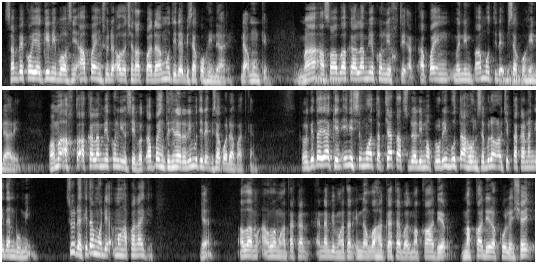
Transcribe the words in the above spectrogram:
Sampai kau yakini bahwasanya apa yang sudah Allah catat padamu tidak bisa kau hindari, tidak mungkin. Ma asabaka lam yakun liyukhti'ak. Apa yang menimpamu tidak bisa kau hindari. Wa ma akhta'aka lam yakun liyusibak. Apa yang terhindar darimu tidak bisa kau dapatkan. Kalau kita yakin ini semua tercatat sudah 50 ribu tahun sebelum Allah ciptakan langit dan bumi. Sudah kita mau dia mau apa lagi? Ya. Allah Allah mengatakan Nabi mengatakan inna Allah katabal maqadir maqadir kulli syai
